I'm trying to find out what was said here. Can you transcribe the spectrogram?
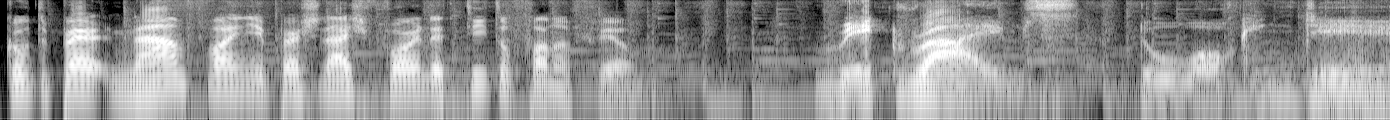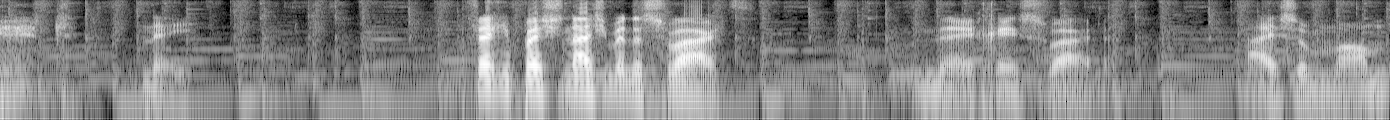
Komt de naam van je personage voor in de titel van een film? Rick Grimes, The Walking Dead. Nee. Vecht je personage met een zwaard? Nee, geen zwaarden. Hij is een man.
